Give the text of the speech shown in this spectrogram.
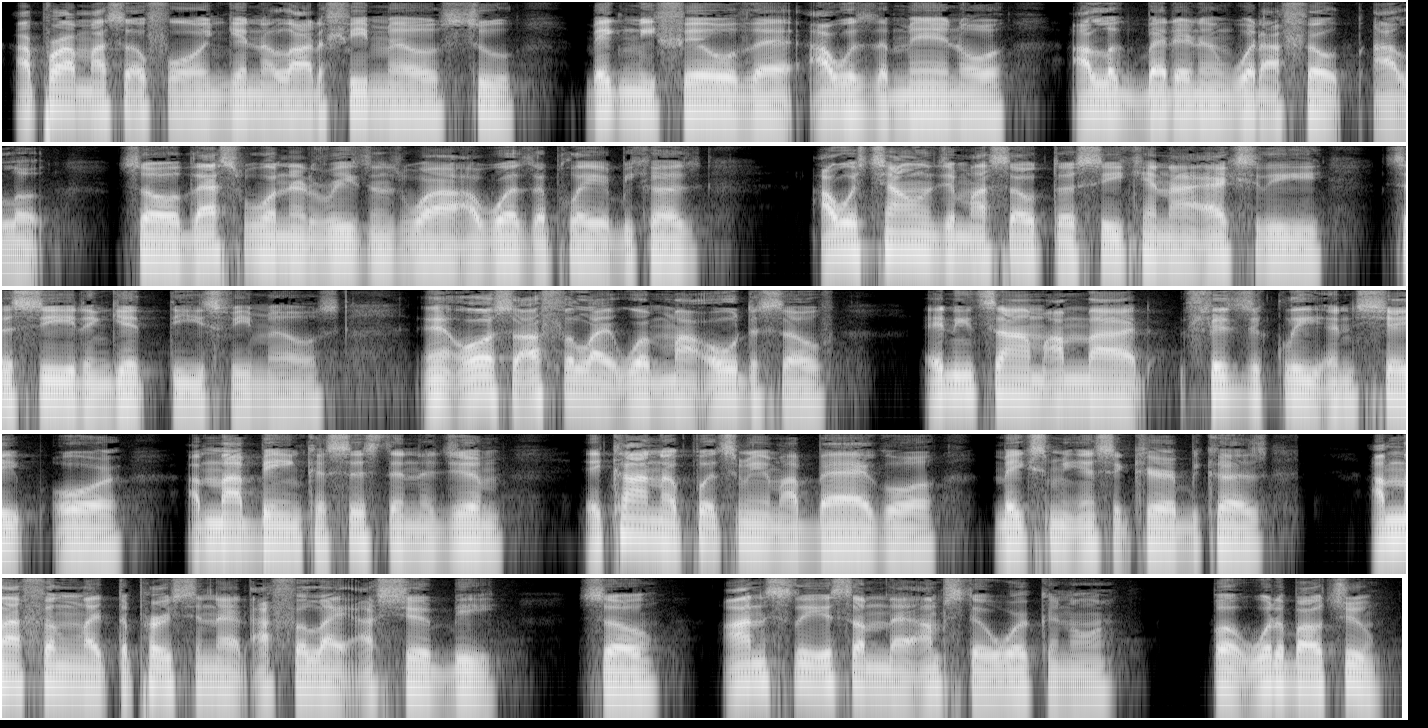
I pride myself on getting a lot of females to make me feel that I was the man or I look better than what I felt I looked. So that's one of the reasons why I was a player because I was challenging myself to see can I actually succeed and get these females. And also I feel like with my older self, anytime I'm not physically in shape or I'm not being consistent in the gym, it kind of puts me in my bag or makes me insecure because I'm not feeling like the person that I feel like I should be. So honestly, it's something that I'm still working on. But what about you?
